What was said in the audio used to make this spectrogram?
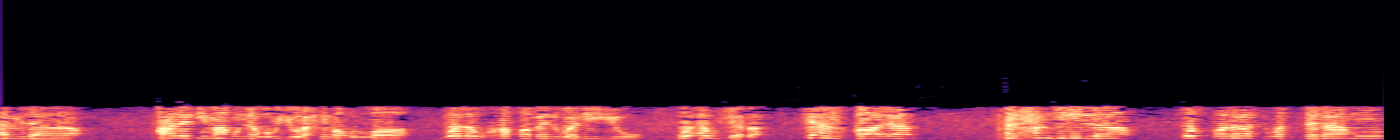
أم لا؟ قال الإمام النووي رحمه الله ولو خطب الولي وأوجب. كأن قال الحمد لله والصلاة والسلام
